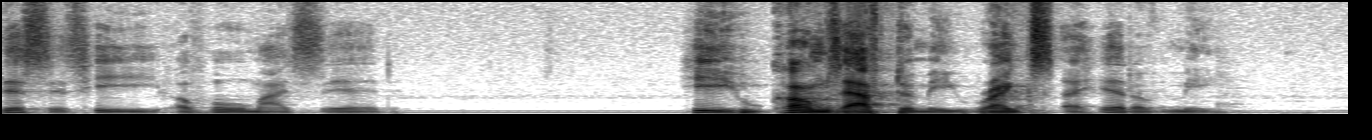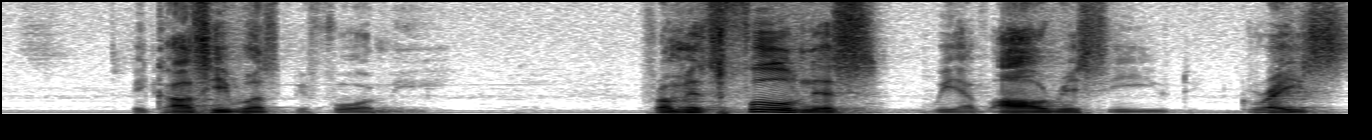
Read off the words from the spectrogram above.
This is he of whom I said, he who comes after me ranks ahead of me because he was before me. From his fullness we have all received grace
